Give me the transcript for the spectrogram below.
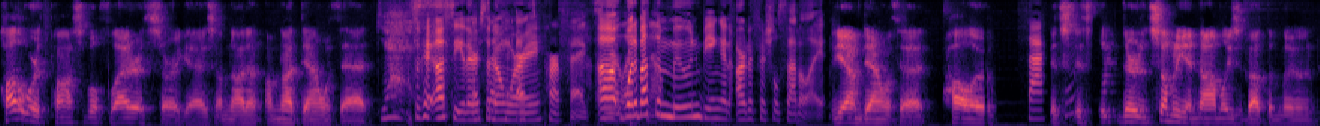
Hollow Earth possible, flat Earth. Sorry guys, I'm not. I'm not down with that. Yes. It's okay, us either, That's so don't okay, worry. That's perfect. Uh, what like about the moon being an artificial satellite? Yeah, I'm down with that. Hollow. Fact? It's it's there's so many anomalies about the moon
